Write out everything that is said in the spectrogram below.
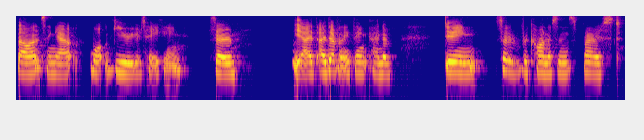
balancing out what gear you're taking. So, yeah, I, I definitely think kind of doing sort of reconnaissance first,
